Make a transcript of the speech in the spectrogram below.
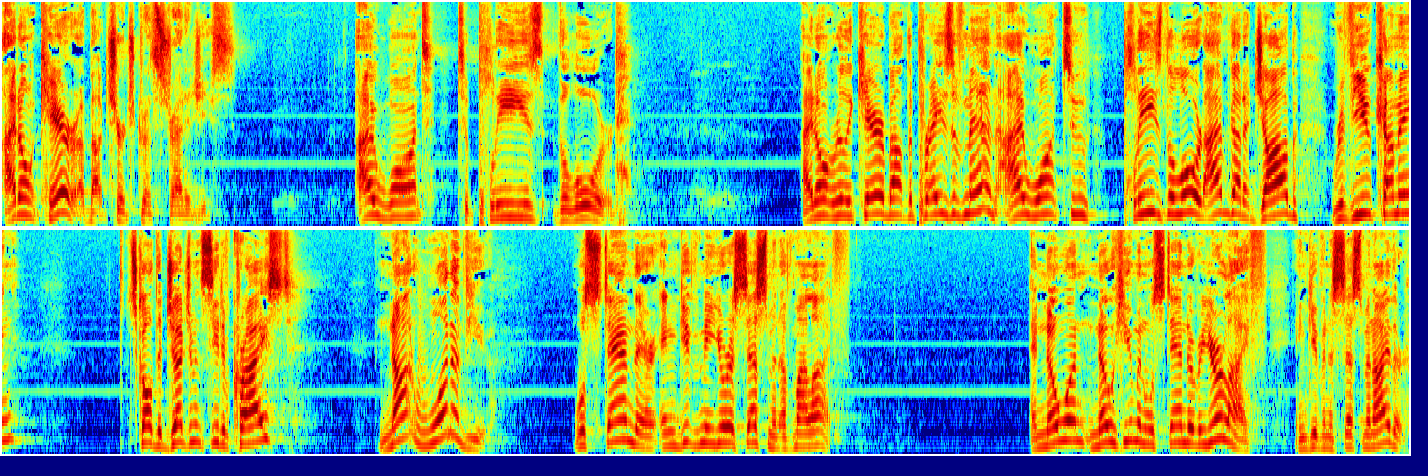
I don't care about church growth strategies. I want to please the Lord. I don't really care about the praise of men. I want to please the Lord. I've got a job review coming. It's called the Judgment Seat of Christ. Not one of you will stand there and give me your assessment of my life. And no one, no human will stand over your life and give an assessment either.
